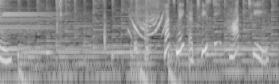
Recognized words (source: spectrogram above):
Amazing. Let's make a tasty hot tea.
